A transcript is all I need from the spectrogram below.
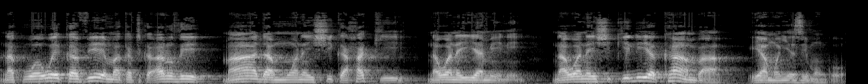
na kuwaweka vyema katika ardhi maadamu wanaishika haki na wanaiamini na wanaishikilia kamba ya Mwenyezi Mungu.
